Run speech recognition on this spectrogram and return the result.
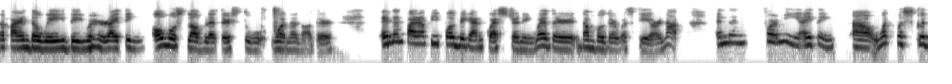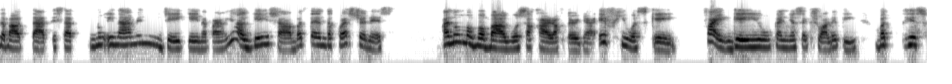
na parang the way they were writing almost love letters to one another. And then parang people began questioning whether Dumbledore was gay or not. And then for me, I think uh, what was good about that is that nung inamin ni JK na parang, yeah, gay siya. But then the question is, anong mababago sa character niya if he was gay? fine, gay yung kanya sexuality, but his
